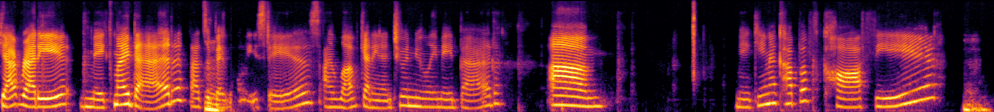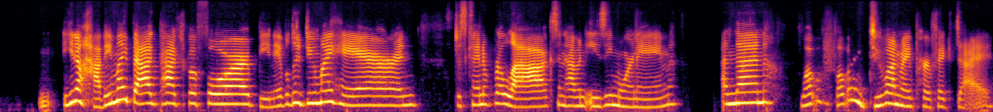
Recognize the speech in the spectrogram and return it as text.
get ready, make my bed. That's a mm. big one these days. I love getting into a newly made bed. Um, making a cup of coffee. Mm. You know, having my bag packed before, being able to do my hair and just kind of relax and have an easy morning. And then what what would I do on my perfect day?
